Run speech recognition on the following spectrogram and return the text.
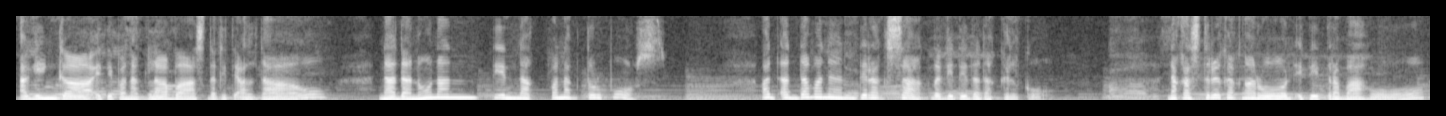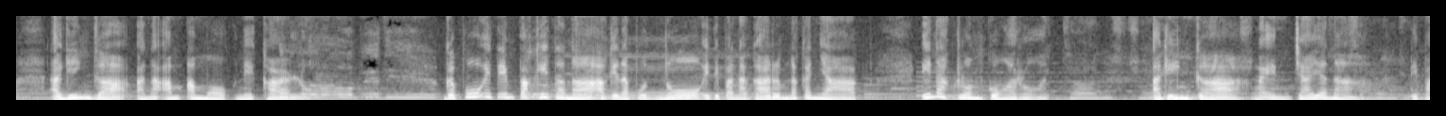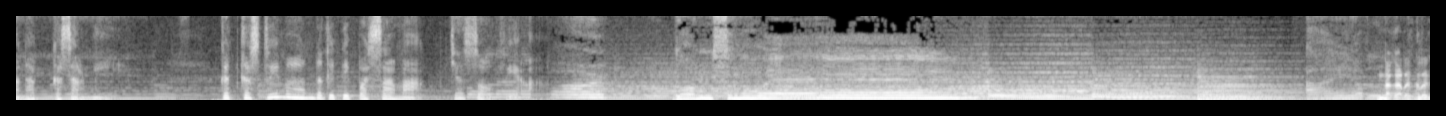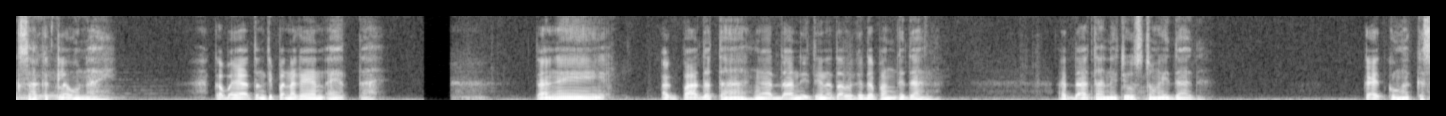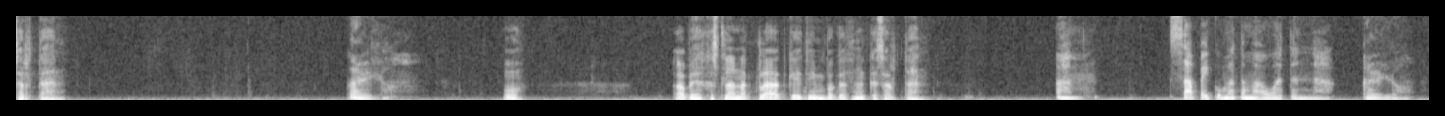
Agingga iti panaglabas dagiti aldaw, nadanunan tinak panagturpos. Ad-ad diragsak dagiti dadakkel ko. Nakastrikak nga rod iti trabaho, agingga anaam-amok ni Carlo. Gapu iti impakita na a kinapudno iti panagarem na kanyak, inaklon ko nga rod. Agingga nga enjaya na ti panagkasarmi. Kat kastoy man dagiti pasamak tya Sofia. Gone. Nakaragrag sa kaklaunay. Kabayatan ti panagayan ayat ta. Tangay, agpada ta nga daan iti natalgad a panggadan. At data ni Diyos nga edad. Kahit kung agkasartan. Carlo, Oh, abay kasla naklat kay timbagak nagkasartan. sapay ko mata maawatan na, Carlo.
